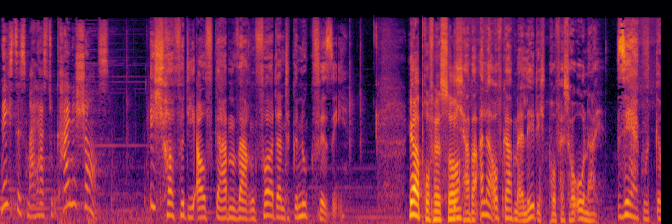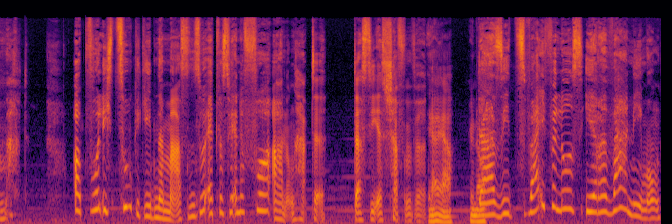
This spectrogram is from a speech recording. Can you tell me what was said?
Nächstes Mal hast du keine Chance. Ich hoffe, die Aufgaben waren fordernd genug für Sie. Ja, Professor. Ich habe alle Aufgaben erledigt, Professor Onai. Sehr gut gemacht. Obwohl ich zugegebenermaßen so etwas wie eine Vorahnung hatte, dass Sie es schaffen würden. ja, ja, genau. Da Sie zweifellos Ihre Wahrnehmung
